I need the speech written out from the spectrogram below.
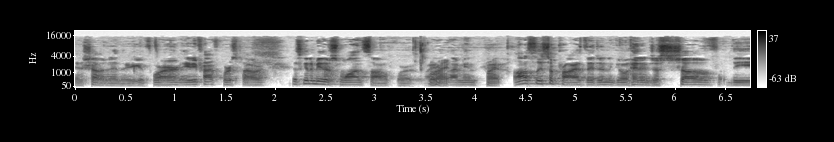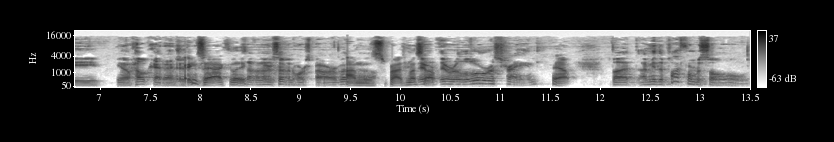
and shoving it in there. You get 485 horsepower. It's going to be their swan song for it. Right? Right. I mean, Right. honestly surprised they didn't go ahead and just shove the you know Hellcat engine, Exactly. 707 horsepower. But I'm surprised they, myself. they were a little restrained. Yeah. But I mean, the platform is so old,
